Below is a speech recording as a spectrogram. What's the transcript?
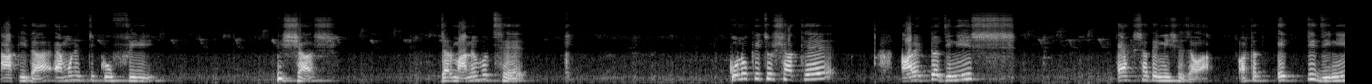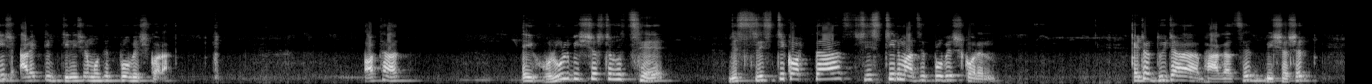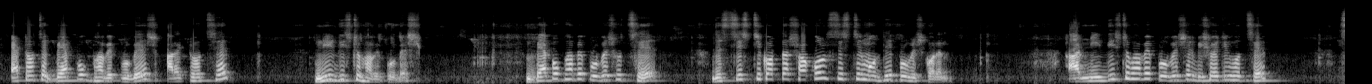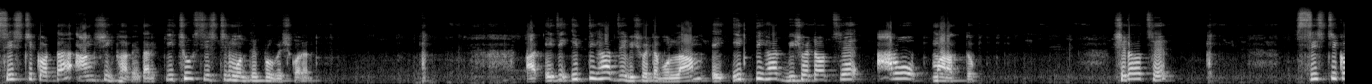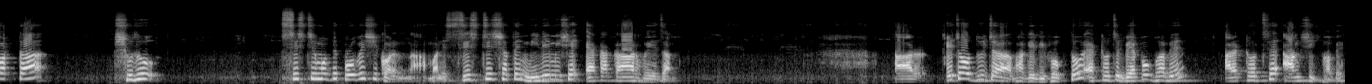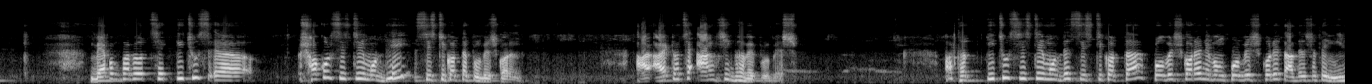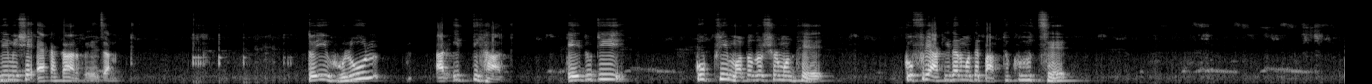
আকিদা, এমন একটি কুফরি বিশ্বাস, যার মানে হচ্ছে কোনো কিছুর সাথে আরেকটা জিনিস একসাথে মিশে যাওয়া, অর্থাৎ একটি জিনিস আরেকটি জিনিসের মধ্যে প্রবেশ করা। অর্থাৎ এই হলুল বিশ্বাসটা হচ্ছে যে সৃষ্টিকর্তা সৃষ্টির মাঝে প্রবেশ করেন। এটার দুইটা ভাগ আছে বিশ্বাসের। একটা হচ্ছে ব্যাপকভাবে প্রবেশ, আরেকটা হচ্ছে নির্দিষ্টভাবে প্রবেশ। ব্যাপকভাবে প্রবেশ হচ্ছে যে সৃষ্টিকর্তা সকল সৃষ্টির মধ্যে প্রবেশ করেন। আর নির্দিষ্টভাবে প্রবেশের বিষয়টি হচ্ছে সৃষ্টিকর্তা আংশিকভাবে তার কিছু সৃষ্টির মধ্যে প্রবেশ করেন। আর এই যে ইতিহাদ যে বিষয়টা বললাম, এই ইতিহাদ বিষয়টা হচ্ছে আরও মারাত্মক। সেটা হচ্ছে সৃষ্টিকর্তা শুধু সৃষ্টির মধ্যে প্রবেশই করেন না মানে সৃষ্টির সাথে মিলেমিশে একাকার হয়ে যান। আর এটাও দুইটা ভাগে বিভক্ত, একটা হচ্ছে ব্যাপকভাবে আর একটা হচ্ছে আংশিকভাবে। ব্যাপকভাবে হচ্ছে কিছু সকল সৃষ্টির মধ্যেই সৃষ্টিকর্তা প্রবেশ করেন। আর আরেকটা হচ্ছে আংশিকভাবে প্রবেশ। অর্থাৎ কিছু সৃষ্টির মধ্যে সৃষ্টিকর্তা প্রবেশ করেন এবং প্রবেশ করে তাদের সাথে মিলেমিশে একাকার হয়ে যান। তো এই হুলুল আর ইত্তিহাদ, এই দুটি কুফরি মতাদর্শের মধ্যে, কুফরি আকিদার মধ্যে পার্থক্য হচ্ছে,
